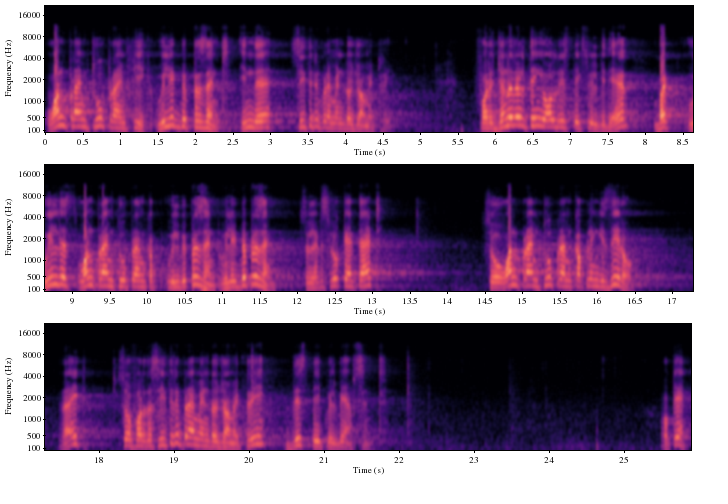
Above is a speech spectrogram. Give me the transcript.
1 prime 2 prime peak will it be present in the C3 prime endo geometry. For a general thing all these peaks will be there but will this 1 prime 2 prime will be present will it be present. So let us look at that. So 1 prime 2 prime coupling is 0 right. So for the C3 prime endo geometry this peak will be absent. okay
